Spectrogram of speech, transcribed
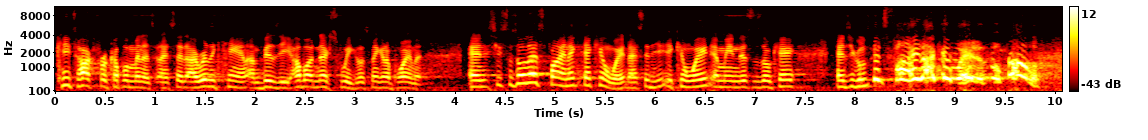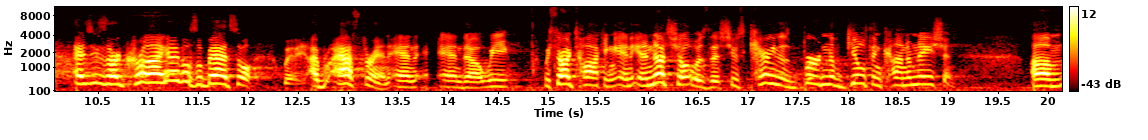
can you talk for a couple of minutes? And I said, I really can't. I'm busy. How about next week? Let's make an appointment. And she says, oh, that's fine. I, I can wait. And I said, it can wait? I mean, this is okay? And she goes, it's fine. I can wait. It's no problem. And she started crying. I felt so bad. So I asked her in, and, and uh, we, we started talking. And in a nutshell, it was this. She was carrying this burden of guilt and condemnation. Um,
